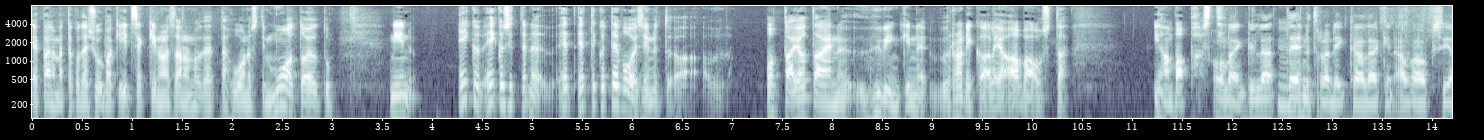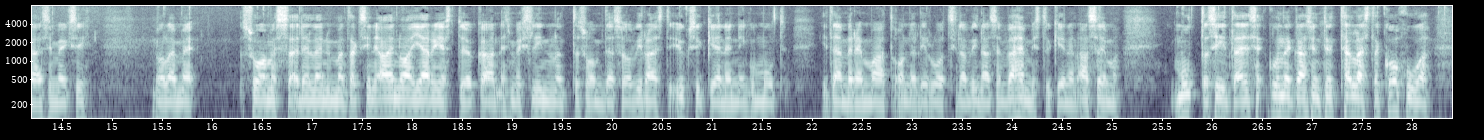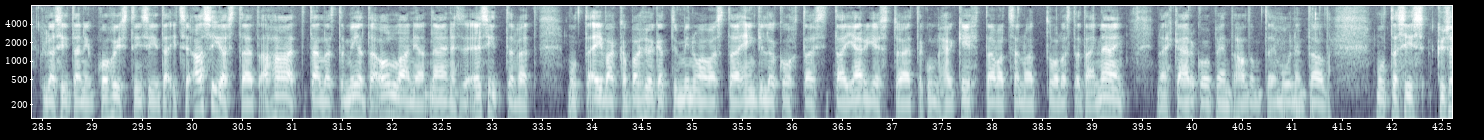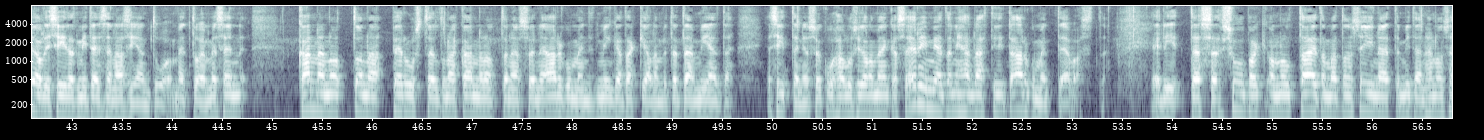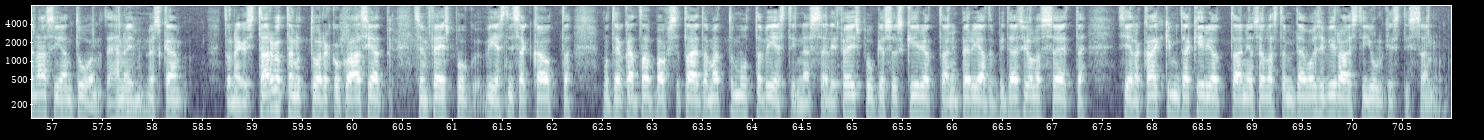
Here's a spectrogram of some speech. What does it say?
epäilemättä, kuten Schubach itsekin on sanonut, että huonosti muotoiltu, niin eikö, eikö sitten, et, ettekö te voisi nyt ottaa jotain hyvinkin radikaalia avausta ihan vapaasti? Olen kyllä hmm. tehnyt radikaalejakin avauksia. Esimerkiksi me olemme Suomessa edelleen ymmärtääkseni ainoa järjestö, joka on esimerkiksi linjannut, että Suomi pitäisi olla virallisesti yksikielen, niin kuin muut Itämeren maat on, eli Ruotsilla virallisen vähemmistökielen asema. Mutta siitä ei kuitenkaan syntynyt tällaista kohua. Kyllä siitä niin kohistiin siitä itse asiasta, että ahaa, että tällaista mieltä ollaan ja näin se esittävät, mutta ei vaikkapa hyökätty minua vastaan henkilökohtaisesti tai järjestöä, että kuinka he kehtaavat sanoa tuollaista tai näin. No ehkä RKPn taholta, mutta ei muiden taholta. Mutta siis kyse oli siitä, että miten sen asian tuo. Me toimme sen kannanottona, perusteltuna kannanottona, jos on ne argumentit, minkä takia olemme tätä mieltä. Ja sitten, jos joku halusi olla meidän kanssa eri mieltä, niin hän lähti niitä argumentteja vastaan. Eli tässä Schubach on ollut taitamaton siinä, että miten hän on sen asian tuonut. Hän ei mm. myöskään todennäköisesti tarkoittanut tuoda koko asiat sen Facebook-viestinsä kautta, mutta joka tapauksessa taitamattomuutta viestinnässä. Eli Facebookissa, jos kirjoittaa, niin periaate pitäisi olla se, että siellä kaikki mitä kirjoittaa, niin on sellaista, mitä voisi virallisesti julkisesti sanoa.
